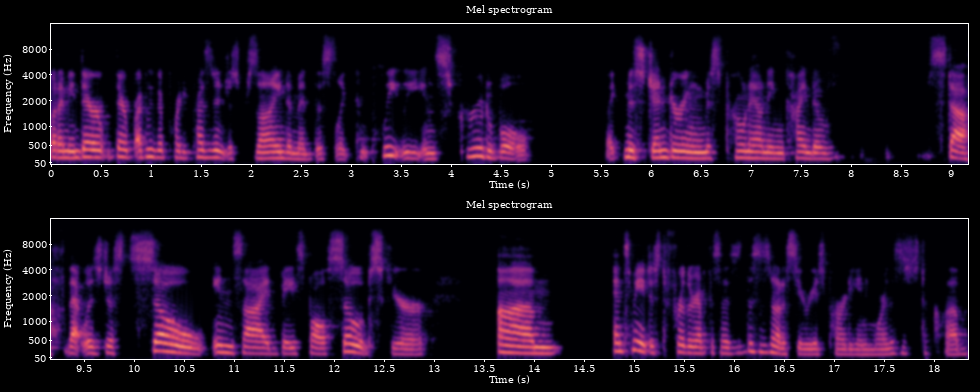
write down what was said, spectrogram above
But i mean their their i believe their party president just resigned amid this like completely inscrutable like misgendering mispronouncing kind of stuff that was just so inside baseball so obscure um and to me it just further emphasizes this is not a serious party anymore this is just a club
